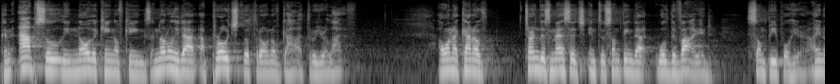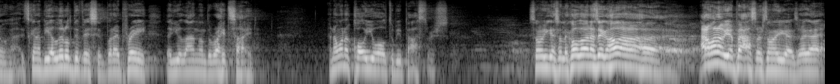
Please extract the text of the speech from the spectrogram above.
can absolutely know the King of Kings. And not only that, approach the throne of God through your life. I want to kind of turn this message into something that will divide some people here. I know that. It's going to be a little divisive, but I pray that you land on the right side. And I want to call you all to be pastors. Some of you guys are like, hold on a second, hold on. I don't want to be a pastor, some of you guys. are I,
